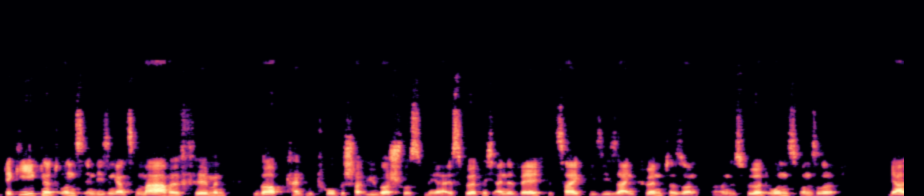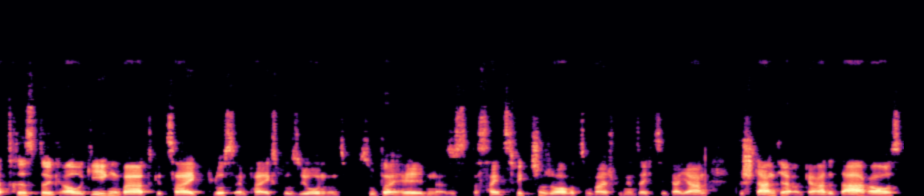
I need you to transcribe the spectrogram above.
begegnet uns in diesen ganzen Marvel-Filmen überhaupt kein utopischer Überschuss mehr. Es wird nicht eine Welt gezeigt, wie sie sein könnte, sondern es wird uns unsere ja, triste, graue Gegenwart gezeigt, plus ein paar Explosionen und Superhelden. Also das Science-Fiction-Genre zum Beispiel in den 60er Jahren bestand ja gerade daraus,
